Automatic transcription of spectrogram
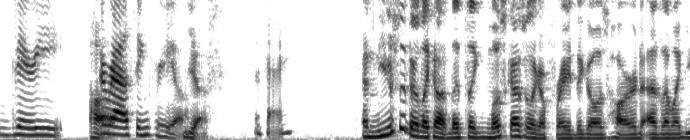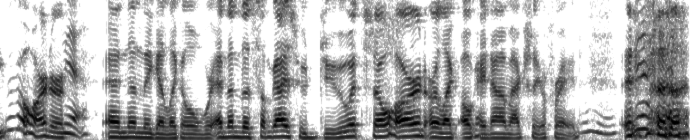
very Hot. arousing for you. Yes. Okay. And usually they're like a that's like most guys are like afraid to go as hard as I'm like you can go harder Yeah. and then they get like a little weird and then the some guys who do it so hard are like okay now I'm actually afraid Mm-hmm. it's uh,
